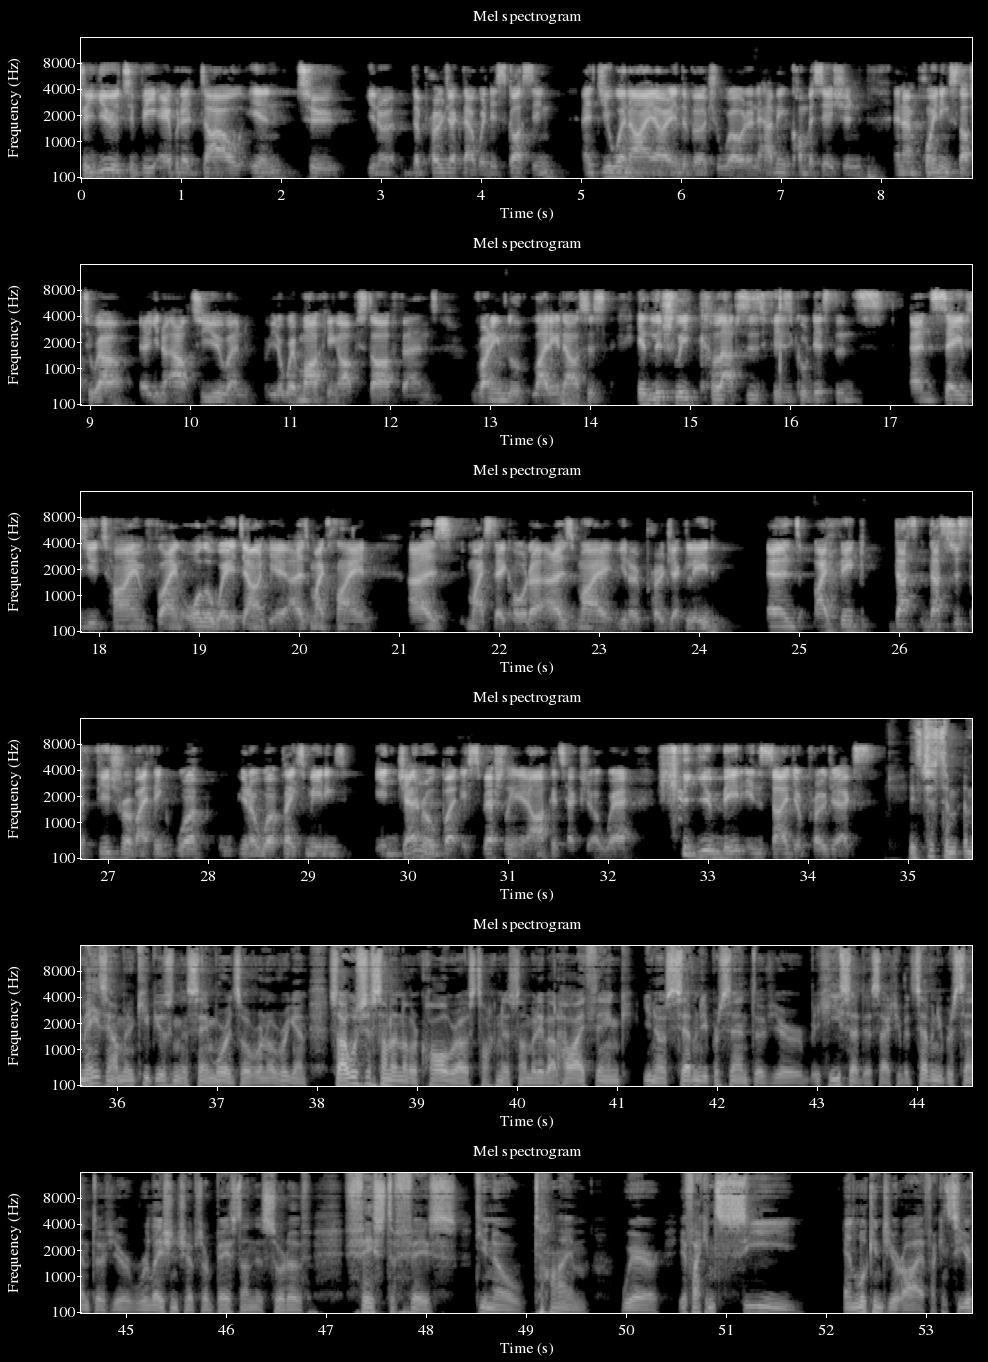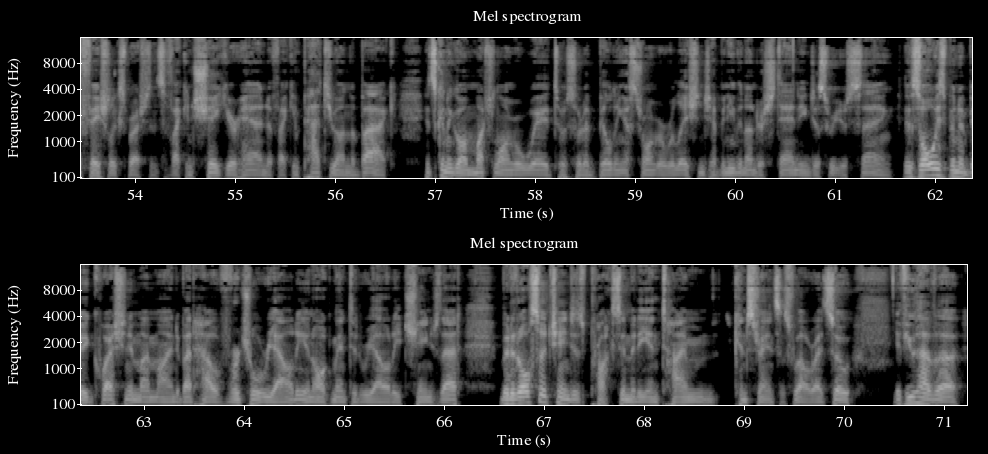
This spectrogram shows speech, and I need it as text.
for you to be able to dial in to you know the project that we're discussing, and you and I are in the virtual world and having a conversation, and I'm pointing stuff to out you know out to you, and you know we're marking up stuff and running the lighting analysis. It literally collapses physical distance and saves you time flying all the way down here as my client as my stakeholder, as my you know project lead, and I think that's that's just the future of I think work you know workplace meetings in general, but especially in architecture where you meet inside your projects. It's just amazing. I'm going to keep using the same words over and over again. So I was just on another call where I was talking to somebody about how I think, you know, 70% of your, he said this actually, but 70% of your relationships are based on this sort of face to face, you know, time where if I can see and look into your eye, if I can see your facial expressions, if I can shake your hand, if I can pat you on the back, it's going to go a much longer way to sort of building a stronger relationship and even understanding just what you're saying. There's always been a big question in my mind about how virtual reality and augmented reality change that, but it also changes proximity and time constraints as well, right? So if you have a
